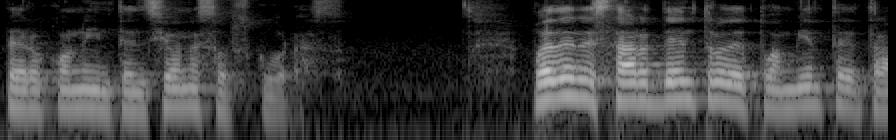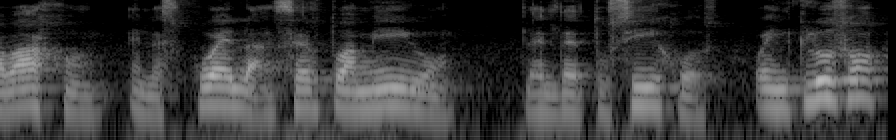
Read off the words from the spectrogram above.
pero con intenciones obscuras. Pueden estar dentro de tu ambiente de trabajo, en la escuela, ser tu amigo, el de tus hijos, o incluso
